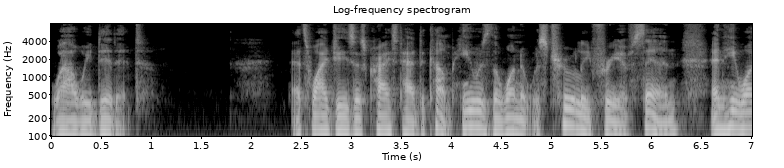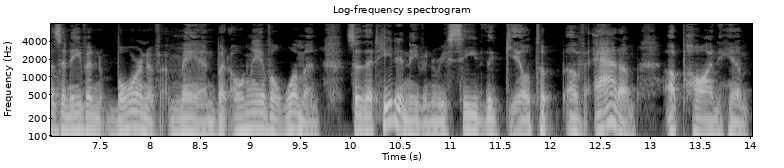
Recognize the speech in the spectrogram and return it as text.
while we did it. That's why Jesus Christ had to come. He was the one that was truly free of sin, and he wasn't even born of man, but only of a woman, so that he didn't even receive the guilt of, of, Adam upon him.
